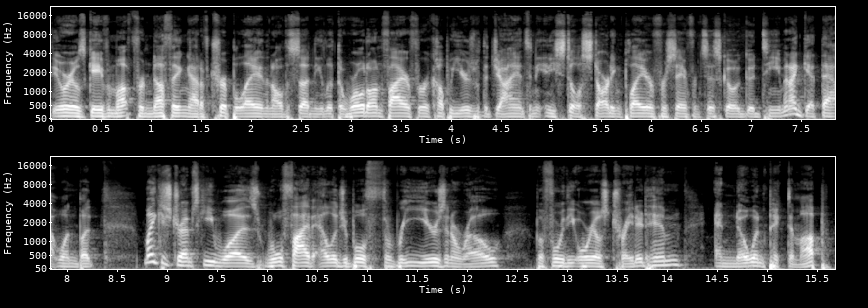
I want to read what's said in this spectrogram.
the Orioles gave him up for nothing out of AAA, and then all of a sudden he lit the world on fire for a couple years with the Giants, and he's still a starting player for San Francisco, a good team. And I get that one, but Mike Yastrzemski was Rule 5 eligible three years in a row before the Orioles traded him, and no one picked him up.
